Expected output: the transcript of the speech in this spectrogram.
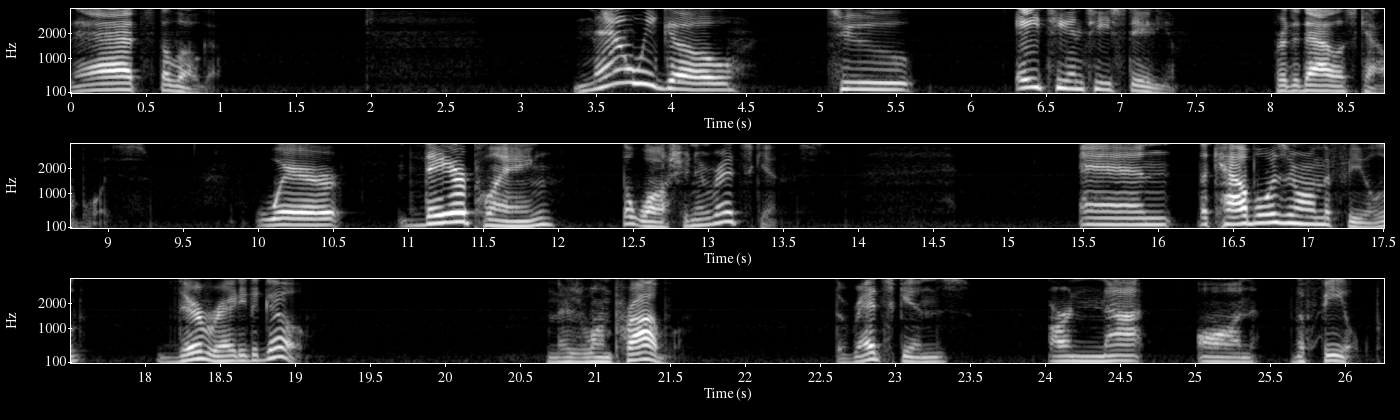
that's the logo. Now we go to AT&T Stadium for the Dallas Cowboys, where they are playing the Washington Redskins. And the Cowboys are on the field. They're ready to go. And there's one problem. The Redskins are not on the field.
